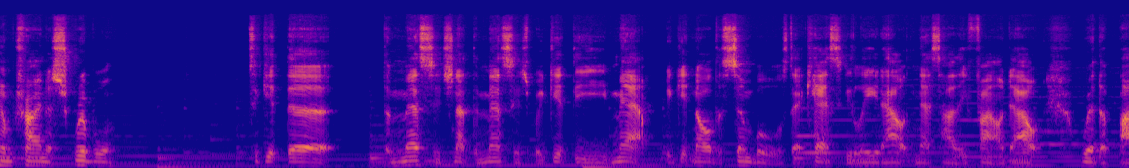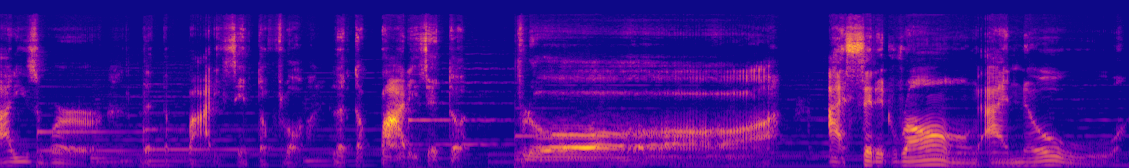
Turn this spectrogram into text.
Him trying to scribble to get the the message, not the message, but get the map, but getting all the symbols that Kasady laid out, and that's how they found out where the bodies were. Let the bodies hit the floor. Let the bodies hit the floor. I said it wrong. I know.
